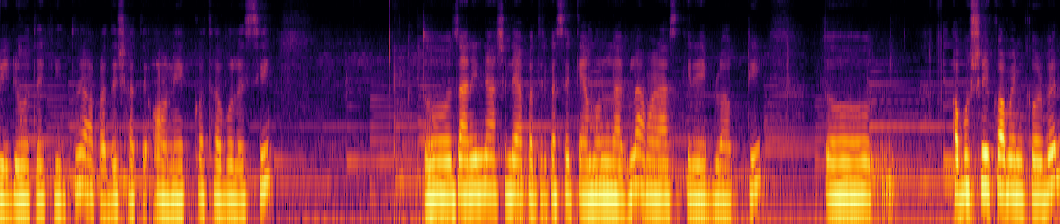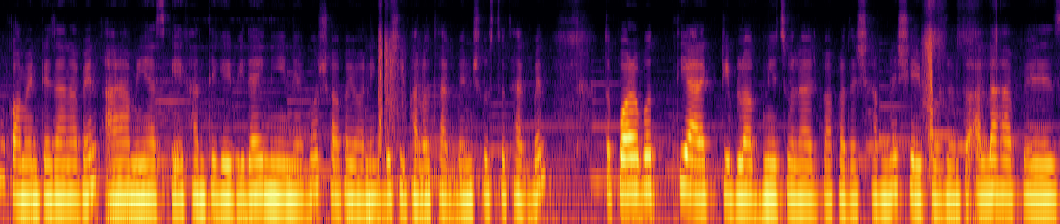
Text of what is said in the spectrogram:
ভিডিওতে কিন্তু আপনাদের সাথে অনেক কথা বলেছি। তো জানি না আসলে আপনাদের কাছে কেমন লাগল আমার আজকের এই ব্লগটি। তো অবশ্যই কমেন্ট করবেন কমেন্টে জানাবেন। আর আমি আজকে এখান থেকে বিদায় নিয়ে নেব। সবাই অনেক বেশি ভালো থাকবেন, সুস্থ থাকবেন। তো পরবর্তী আরেকটি ব্লগ নিয়ে চলে আসব আপনাদের সামনে। সেই পর্যন্ত আল্লাহ হাফেজ।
